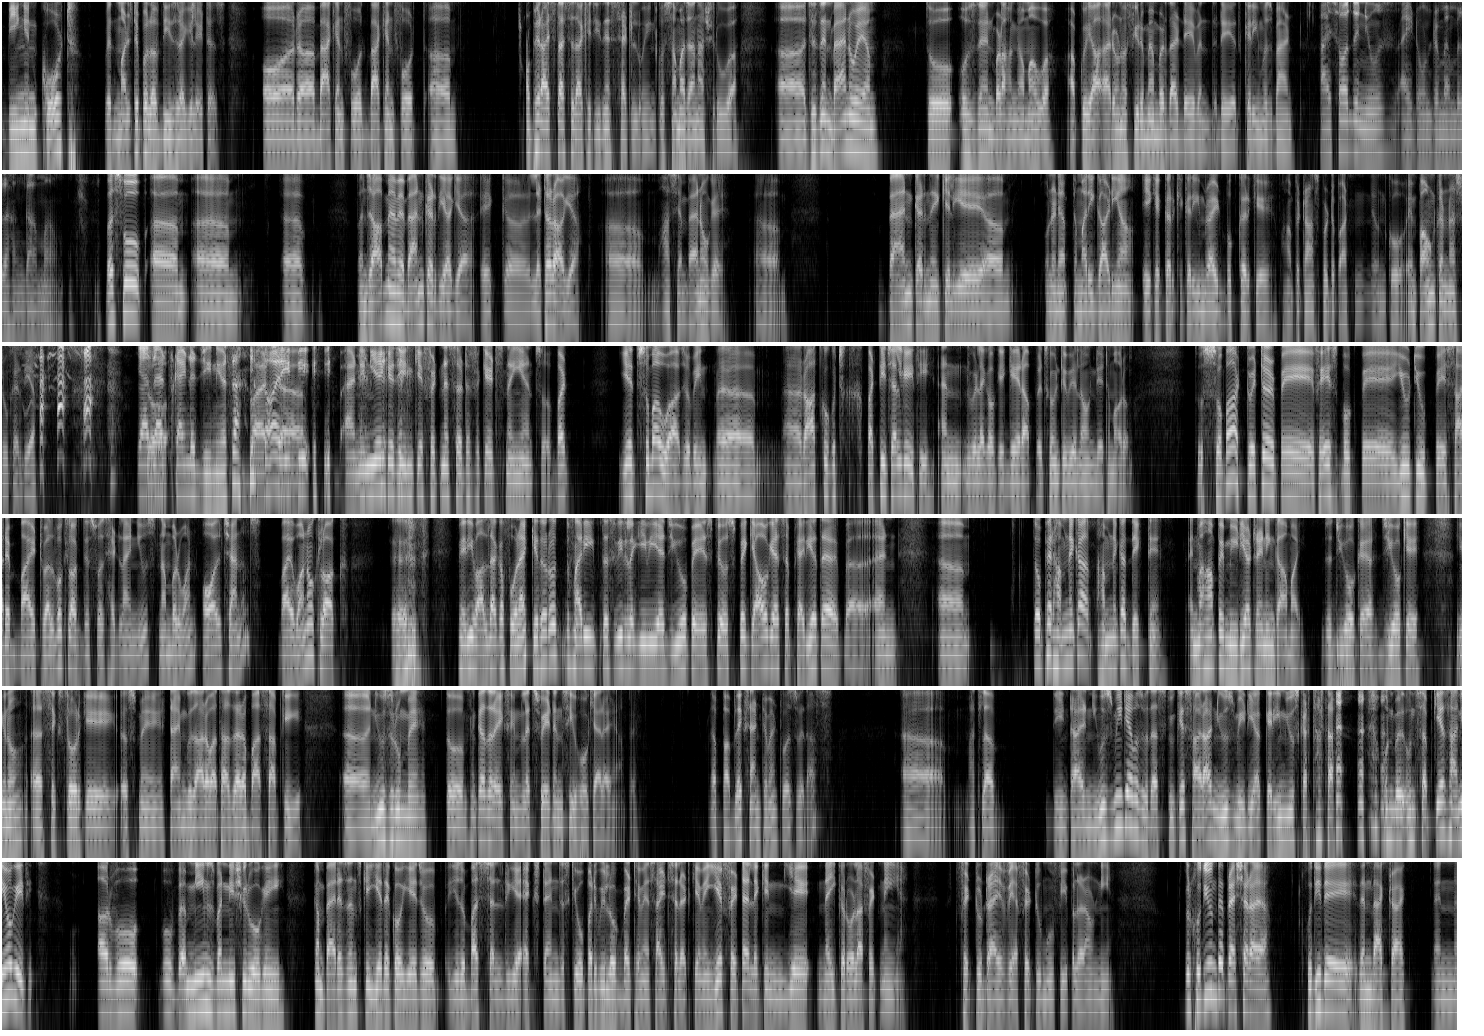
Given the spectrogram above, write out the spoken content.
being in court with multiple of these regulators और back and forth back and forth और फिर आहिस्ता आहिस्ता जाके चीज़ें सेटल हुई। इनको समझ आना शुरू हुआ। uh, जिस दिन बैन हुए हम तो उस दिन बड़ा हंगामा हुआ। आपको याद I don't know if you remember that day when the day Careem was banned I saw the news. I don't remember the hangama. बस वो पंजाब में हमें बैन कर दिया गया। एक लेटर आ गया। वहाँ से हम बैन हो गए। बैन करने के लिए उन्होंने अब हमारी गाड़ियाँ एक एक करके करीम राइड बुक करके वहाँ पे ट्रांसपोर्ट डिपार्टमेंट ने उनको एम्पाउंड करना शुरू कर दिया Yeah, So- that's kind of genius. I'm But, sorry. uh, and ये कि जी इनके फिटनेस सर्टिफिकेट्स नहीं हैं सो बट ये सुबह हुआ जो भी uh, uh, रात को कुछ पट्टी चल गई थी and we like okay gear up it's going to be a long day tomorrow तो सुबह ट्विटर पे फेसबुक पे यूट्यूब पे सारे by twelve o'clock this was headline news number one all channels by one o'clock मेरी वालदा का phone है, किधर हो? तुम्हारी तस्वीर लगी हुई है जियो पे, इस पे, उस पर क्या हो गया? सब खैरियत है एंड तो फिर हमने कहा हमने कहा देखते हैं। एंड वहाँ पे मीडिया ट्रेनिंग काम आई, जो जियो के जियो के यू नो सिक्स फ्लोर के, उसमें टाइम गुजारा हुआ था अजहर अब्बास साहब की न्यूज़ रूम में। तो मैंने कहा, ज़रा एक second let's wait and see हो क्या रहा है यहाँ पे. The public sentiment was with us मतलब the entire news media was with क्योंकि सारा न्यूज़ मीडिया करीम यूज़ करता था। उन उन सब की आसानी हो गई थी। और वो वो मीम्स बननी शुरू हो गई। कंपैरिजंस के ये देखो ये जो ये जो बस चल रही है एक्स टेन जिसके ऊपर भी लोग बैठे हुए हैं साइड से लटके हुए हैं ये फिट है लेकिन ये नई करोला फिट नहीं है। फिट टू ड्राइव या fit to move people around नहीं है। फिर खुद ही उन पर प्रेशर आया। खुद ही they then backtrack then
